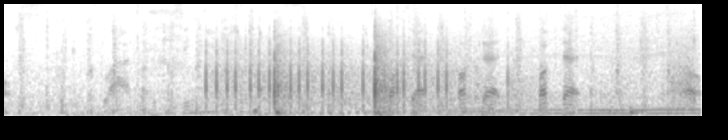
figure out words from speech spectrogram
Oh, fucking slide like a casino. Fuck that. Fuck that. Fuck that. Oh.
